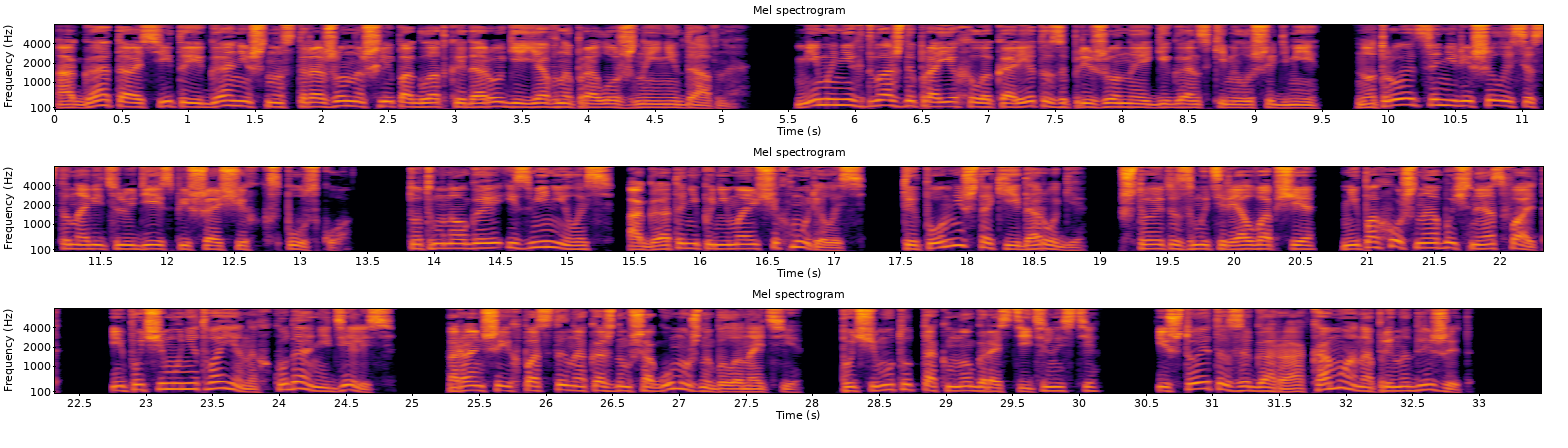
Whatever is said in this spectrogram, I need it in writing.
Агата, Осита и Ганиш настороженно шли по гладкой дороге, явно проложенной недавно. Мимо них дважды проехала карета, запряженная гигантскими лошадьми, но троица не решилась остановить людей, спешащих к спуску. Тут многое изменилось. Агата непонимающе хмурилась. «Ты помнишь такие дороги? Что это за материал вообще? Не похож на обычный асфальт. И почему нет военных? Куда они делись?» Раньше их посты на каждом шагу можно было найти. Почему тут так много растительности? И что это за гора? Кому она принадлежит?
